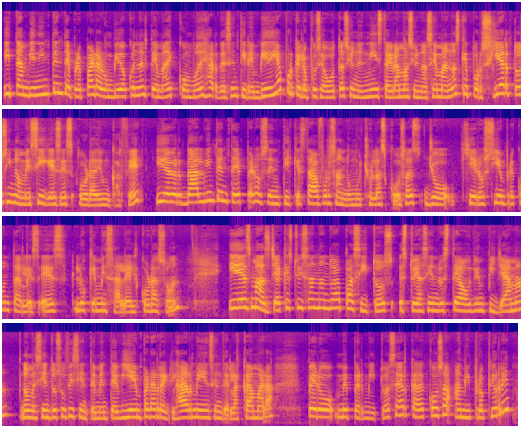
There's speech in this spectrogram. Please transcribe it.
Y también intenté preparar un video con el tema de cómo dejar de sentir envidia, porque lo puse a votación en mi Instagram hace unas semanas, que por cierto, si no me sigues es hora de un café. Y de verdad lo intenté, pero sentí que estaba forzando mucho las cosas. Yo quiero siempre contarles es lo que me sale del corazón. Y es más, ya que estoy sanando a pasitos, estoy haciendo este audio en pijama, no me siento suficientemente bien para arreglarme y encender la cámara, pero me permito hacer cada cosa a mi propio ritmo.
